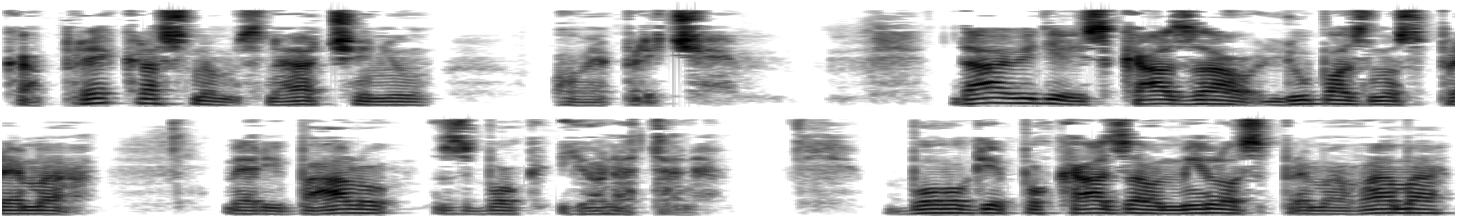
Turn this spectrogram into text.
ka prekrasnom značenju ove priče. David je iskazao ljubaznost prema Meribalu zbog Jonatana. Bog je pokazao milost prema vama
